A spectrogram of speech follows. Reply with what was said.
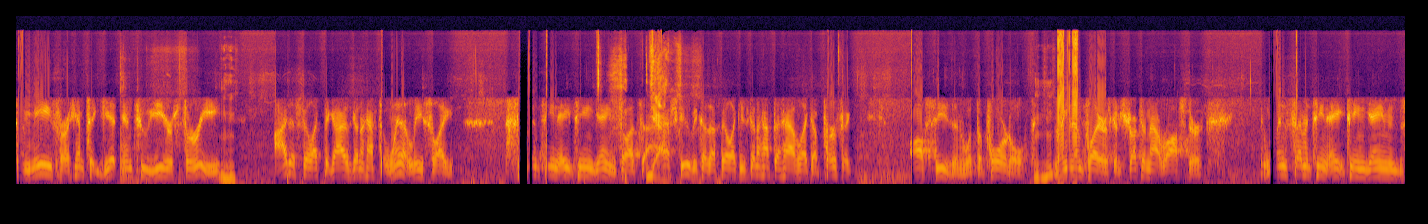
to me for him to get into year 3 mm-hmm. i just feel like the guy is going to have to win at least like 17 18 games. So I'd, I ask you because i feel like he's going to have to have like a perfect off season with the portal mm-hmm. bringing in players constructing that roster win 17 18 games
